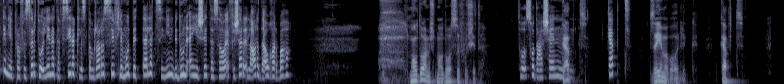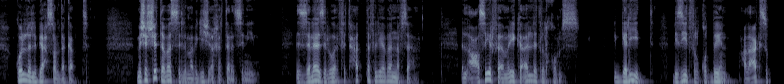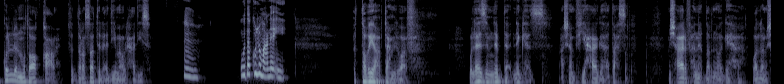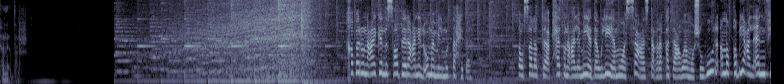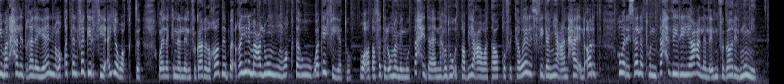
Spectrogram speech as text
ممكن يا بروفيسور تقول لنا تفسيرك لاستمرار الصيف لمدة ثلاث سنين بدون أي شتاء سواء في شرق الأرض أو غربها؟ الموضوع مش موضوع صيف وشتاء. تقصد عشان كبت. كبت؟ زي ما بقولك كبت. كل اللي بيحصل ده كبت. مش الشتاء بس اللي ما بيجيش آخر ثلاث سنين. الزلازل وقفت حتى في اليابان نفسها. الأعاصير في أمريكا قلت للخمس. الجليد بيزيد في القطبين على عكس كل المتوقع في الدراسات القديمة والحديثة مم. وده كله معناه إيه؟ الطبيعة بتعمل وقفة ولازم نبدأ نجهز عشان في حاجة هتحصل مش عارف هنقدر نواجهها ولا مش هنقدر خبر عاجل صادر عن الأمم المتحدة توصلت أبحاث عالمية دولية موسعة استغرقت أعوام وشهور أن الطبيعة الآن في مرحلة غليان وقد تنفجر في أي وقت ولكن الانفجار الغاضب غير معلوم وقته وكيفيته. وأضافت الأمم المتحدة أن هدوء الطبيعة وتوقف الكوارث في جميع أنحاء الأرض هو رسالة تحذيرية على الانفجار المميت.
